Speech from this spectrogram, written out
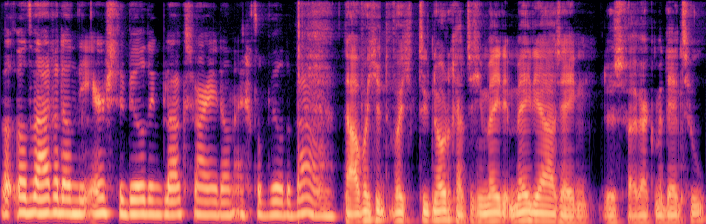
Wat, wat, waren dan die eerste building blocks waar je dan echt op wilde bouwen? Nou, wat je, wat je natuurlijk nodig hebt, is je media, media. Dus wij werken met Dentsu.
